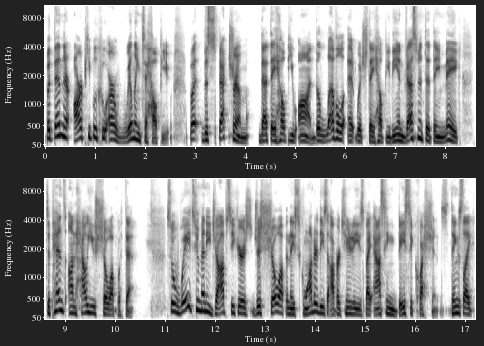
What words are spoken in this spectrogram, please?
But then there are people who are willing to help you. But the spectrum that they help you on, the level at which they help you, the investment that they make depends on how you show up with them. So, way too many job seekers just show up and they squander these opportunities by asking basic questions. Things like,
